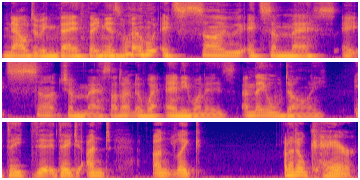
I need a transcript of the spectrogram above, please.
now doing their thing as well. It's so it's a mess. It's such a mess. I don't know where anyone is, and they all die. they they, they and and like, and I don't care.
